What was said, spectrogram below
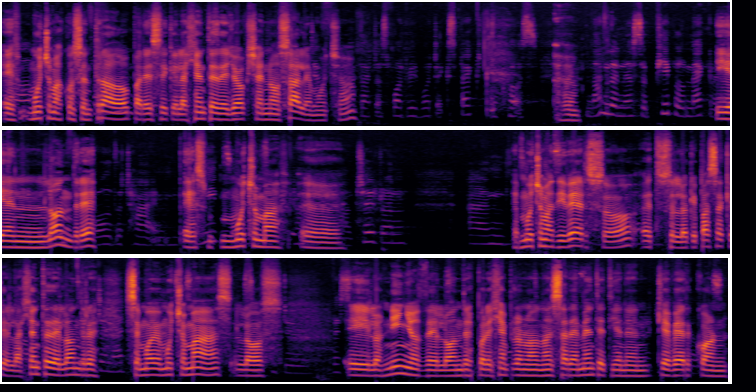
es mucho más concentrado. Parece que la gente de Yorkshire no sale mucho. Y en Londres es mucho más eh, es mucho más diverso. Entonces, lo que pasa es que la gente de Londres se mueve mucho más. Los y los niños de Londres, por ejemplo, no necesariamente tienen que ver con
